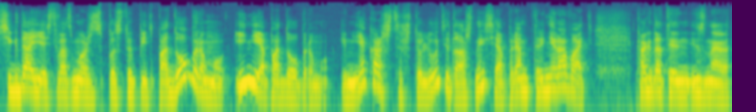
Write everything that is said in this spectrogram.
всегда есть возможность поступить по-доброму и не по-доброму. И мне кажется, что люди должны себя прям тренировать. Когда ты, не знаю,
